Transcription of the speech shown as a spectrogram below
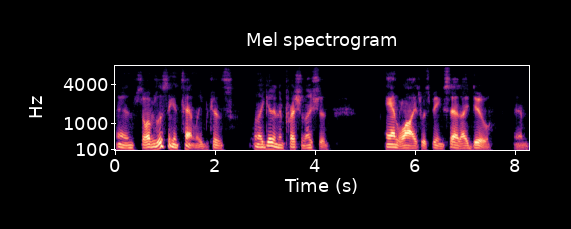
And so I was listening intently because when I get an impression I should analyze what's being said, I do. And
